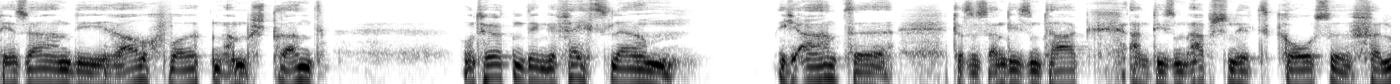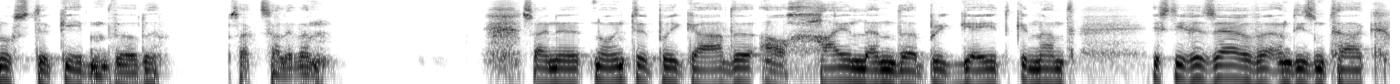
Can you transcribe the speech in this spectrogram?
Wir sahen die Rauchwolken am Strand und hörten den Gefechtslärm. Ich ahnte, dass es an diesem Tag, an diesem Abschnitt große Verluste geben würde, sagt Sullivan. Seine neunte Brigade, auch Highlander Brigade genannt, ist die Reserve an diesem Tag.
